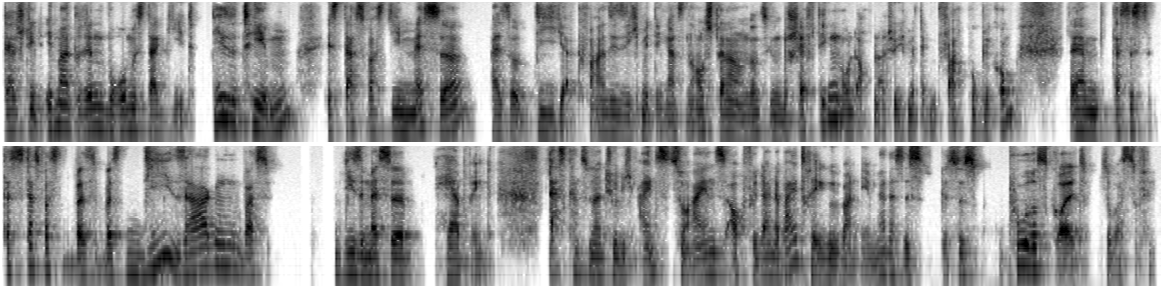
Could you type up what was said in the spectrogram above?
Da steht immer drin, worum es da geht. Diese Themen ist das, was die Messe, also die ja quasi sich mit den ganzen Ausstellern und sonstigen beschäftigen und auch natürlich mit dem Fachpublikum, ähm, das, ist, das ist das, was, was, was die sagen, was diese Messe herbringt. Das kannst du natürlich eins zu eins auch für deine Beiträge übernehmen. Ja, das ist, das ist pures Gold, sowas zu finden.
